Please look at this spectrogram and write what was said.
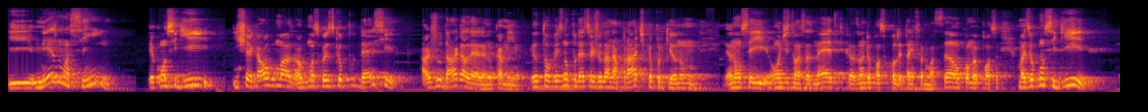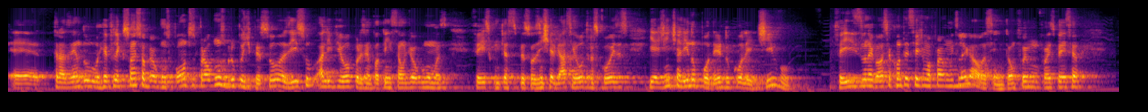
E mesmo assim, eu consegui enxergar alguma, algumas coisas que eu pudesse ajudar a galera no caminho. Eu talvez não pudesse ajudar na prática, porque eu não, eu não sei onde estão essas métricas, onde eu posso coletar informação, como eu posso... Mas eu consegui é, trazendo reflexões sobre alguns pontos para alguns grupos de pessoas e isso aliviou, por exemplo, a tensão de algumas, fez com que essas pessoas enxergassem outras coisas e a gente ali no poder do coletivo fez o negócio acontecer de uma forma muito legal, assim. Então foi, foi uma experiência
